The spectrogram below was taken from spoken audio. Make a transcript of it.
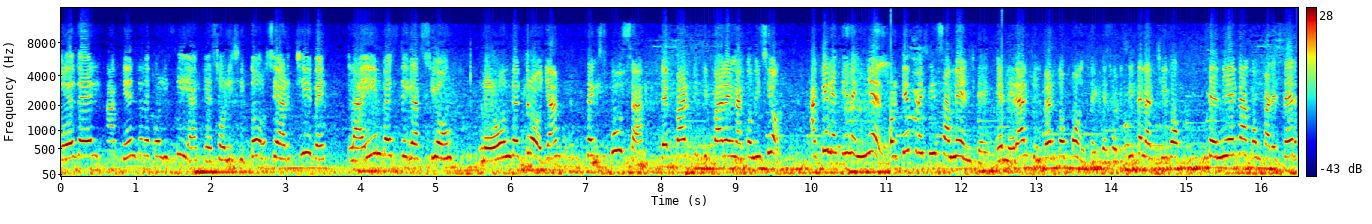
que es el agente de policía que solicitó se archive la investigación León de Troya, se excusa de participar en la comisión. ¿A qué le tienen miedo? ¿Por qué precisamente general Gilberto Ponce, que solicita el archivo, se niega a comparecer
